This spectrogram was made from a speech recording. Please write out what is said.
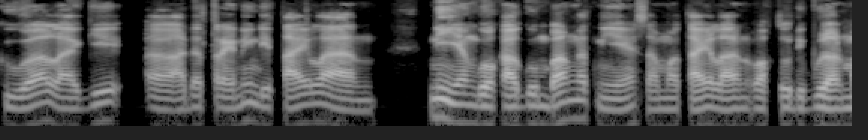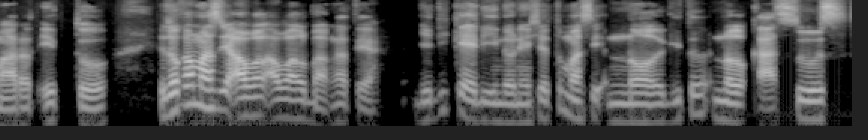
gua lagi eh, ada training di Thailand. Nih yang gua kagum banget nih ya sama Thailand waktu di bulan Maret itu. Itu kan masih awal-awal banget ya. Jadi kayak di Indonesia tuh masih nol gitu, nol kasus,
